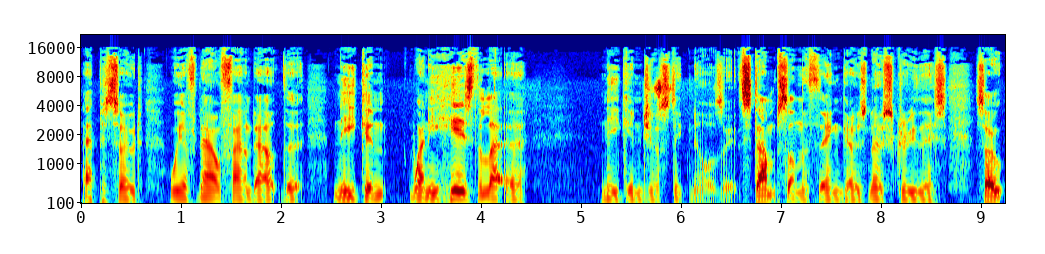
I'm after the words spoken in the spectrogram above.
episode we have now found out that Negan, when he hears the letter, Negan just ignores it, stamps on the thing, goes, no, screw this. So,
